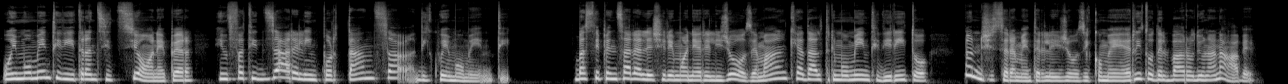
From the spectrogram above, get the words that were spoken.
o in momenti di transizione per enfatizzare l'importanza di quei momenti. Basti pensare alle cerimonie religiose, ma anche ad altri momenti di rito non necessariamente religiosi, come il rito del varo di una nave.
